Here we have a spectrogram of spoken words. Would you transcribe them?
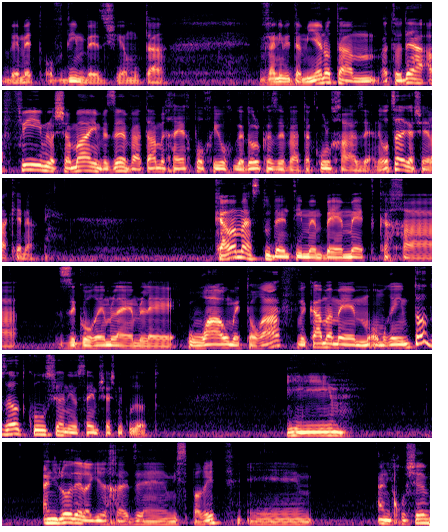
באמת עובדים באיזושהי עמותה. ואני מדמיין אותם, אתה יודע, עפים לשמיים וזה, ואתה מחייך פה חיוך גדול כזה, ואתה כולך זה. אני רוצה רגע שאלה כנה. כמה מהסטודנטים הם באמת ככה, זה גורם להם לוואו מטורף, וכמה מהם אומרים, טוב, זה עוד קורס שאני עושה עם 6 נקודות. אני לא יודע להגיד לך את זה מספרית. אני חושב,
